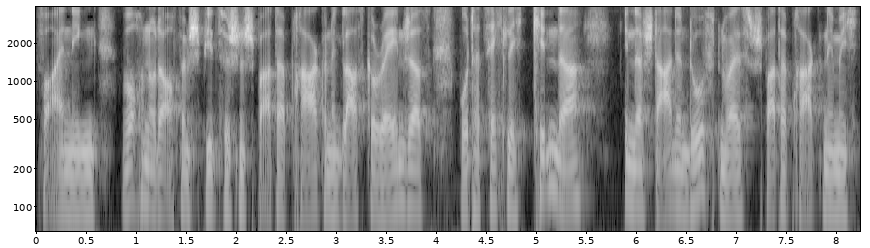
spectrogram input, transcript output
vor einigen Wochen oder auch beim Spiel zwischen Sparta Prag und den Glasgow Rangers, wo tatsächlich Kinder in das Stadion durften, weil Sparta Prag nämlich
